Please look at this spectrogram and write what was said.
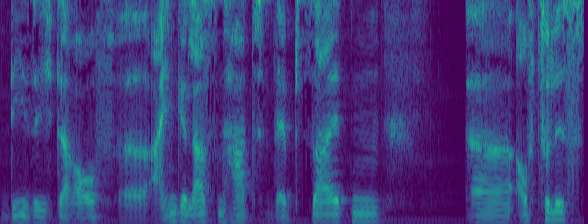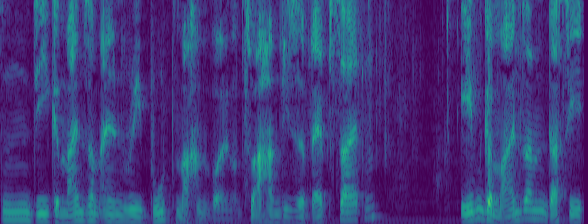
die sich darauf äh, eingelassen hat, Webseiten äh, aufzulisten, die gemeinsam einen Reboot machen wollen. Und zwar haben diese Webseiten eben gemeinsam, dass sie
